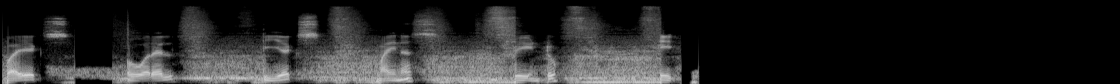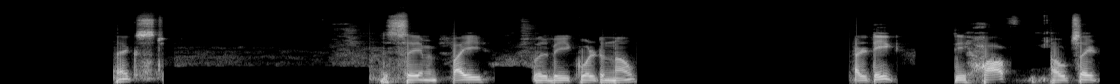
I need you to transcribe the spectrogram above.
pi x over L dx minus P into A. Next, the same pi will be equal to now. I'll take the half outside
